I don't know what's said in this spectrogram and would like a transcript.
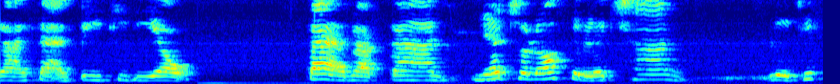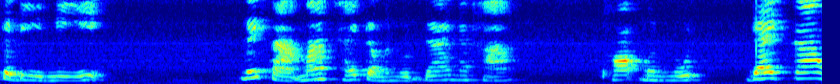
หลายแสนปีทีเดียว แต่หลักการ natural selection หรือทฤษฎีนี้ ไม่สามารถใช้กับมนุษย์ได้นะคะ เพราะมนุษย์ได้ก้าว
